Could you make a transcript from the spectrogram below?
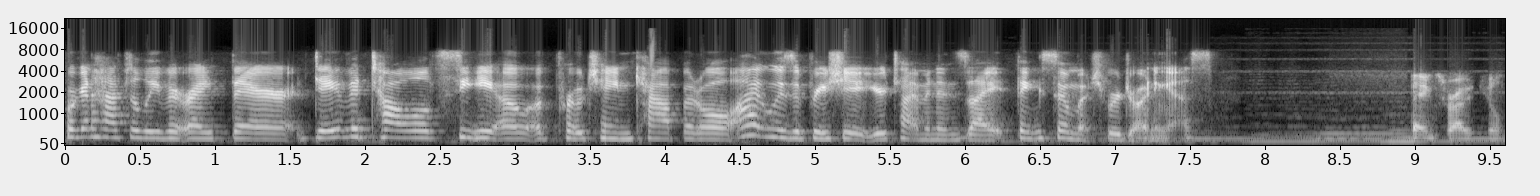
We're going to have to leave it right there. David Tawil, CEO of ProChain Capital, I always appreciate your time and insight. Thanks so much for joining us. Thanks, Rachel.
